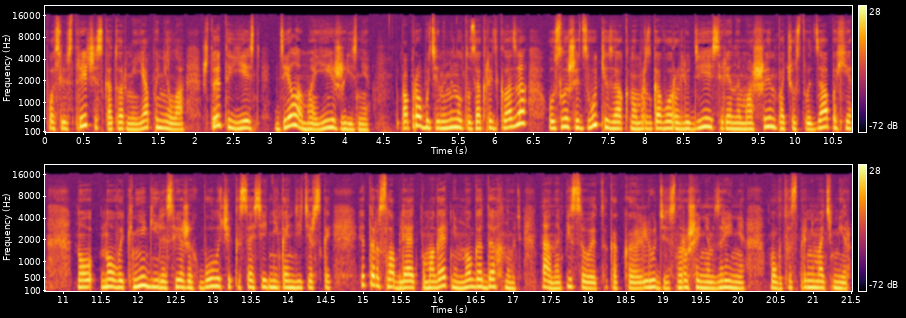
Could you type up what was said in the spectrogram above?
После встречи встречи с которыми я поняла, что это и есть дело моей жизни. Попробуйте на минуту закрыть глаза, услышать звуки за окном, разговоры людей, сирены машин, почувствовать запахи но новой книги или свежих булочек из соседней кондитерской. Это расслабляет, помогает немного отдохнуть. Да, она описывает, как э, люди с нарушением зрения могут воспринимать мир.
